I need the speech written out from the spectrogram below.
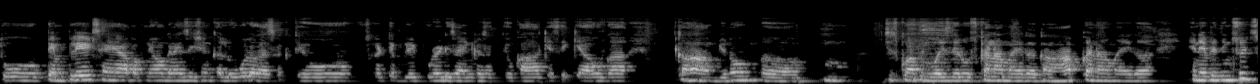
तो टेम्पलेट्स हैं, आप अपने ऑर्गेनाइजेशन का लोगो लगा सकते हो, उसका टेम्पलेट पूरा डिज़ाइन कर सकते हो, कहाँ, कैसे, क्या होगा, कहाँ यू नो जिसको आप इन्वाइस दे रहे हो उसका नाम आएगा कहाँ आपका नाम आएगा and everything so it's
